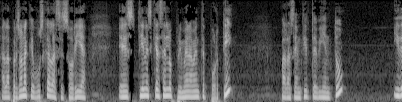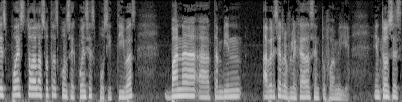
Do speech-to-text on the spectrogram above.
a la persona que busca la asesoría, es tienes que hacerlo primeramente por ti, para sentirte bien tú, y después todas las otras consecuencias positivas van a, también a verse reflejadas en tu familia. Entonces,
